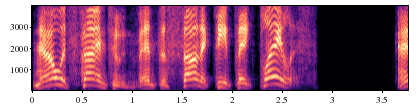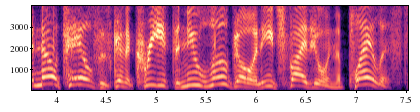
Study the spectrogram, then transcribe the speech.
Now it's time to invent the Sonic Deepfake playlist. And now Tails is gonna create the new logo in each video in the playlist.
